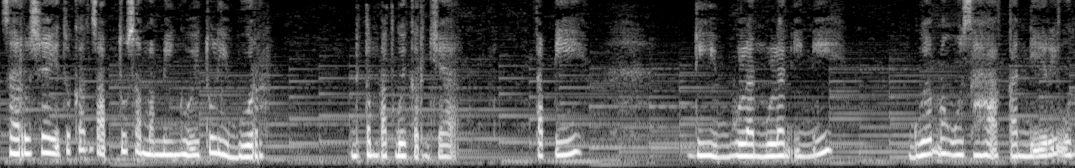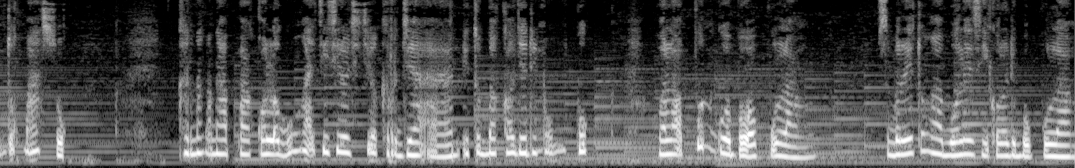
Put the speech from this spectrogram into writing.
Seharusnya itu kan Sabtu sama Minggu itu libur di tempat gue kerja. Tapi di bulan-bulan ini gue mengusahakan diri untuk masuk. Karena kenapa? Kalau gue nggak cicil-cicil kerjaan itu bakal jadi numpuk. Walaupun gue bawa pulang. Sebenarnya itu nggak boleh sih kalau dibawa pulang.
